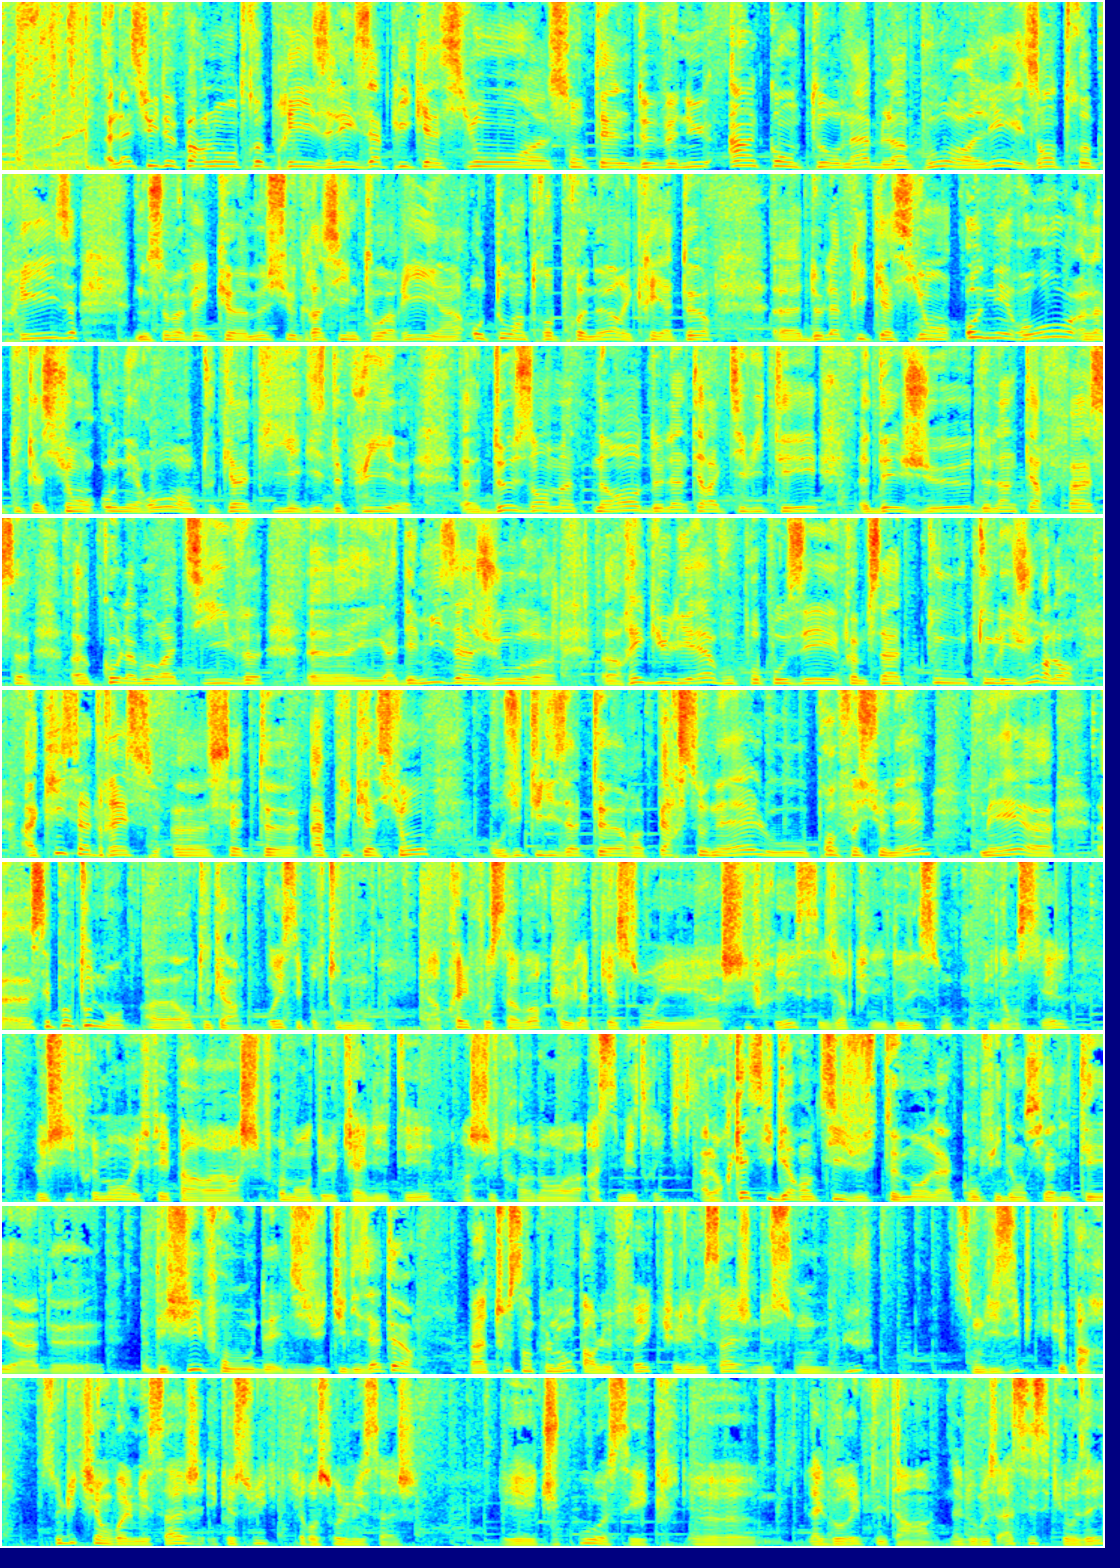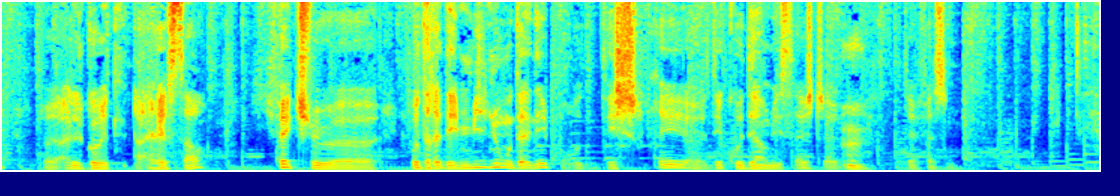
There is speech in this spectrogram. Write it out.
La suite de Parlons Entreprise, les applications euh, sont-elles devenues incontournables hein, pour les entreprises? Nous sommes avec euh, Monsieur Gracine Touari, auto-entrepreneur et créateur euh, de l'application Onero, l'application Onero en tout cas qui existe depuis deux ans maintenant, de l'interactivité, des jeux, de l'interface collaborative. Il y a des mises à jour régulières. Vous proposez comme ça tous les jours. Alors, à qui s'adresse euh, cette euh, application aux utilisateurs personnels ou professionnels, mais euh, c'est pour tout le monde en tout cas. Oui, c'est pour tout le monde. Et après, il faut savoir que l'application est chiffrée, c'est-à-dire que les données sont confidentielles. Le chiffrement est fait par un chiffrement de qualité, un chiffrement asymétrique. Alors, qu'est-ce qui garantit justement la confidentialité de, des chiffres ou des, utilisateurs? Bah, Tout simplement par le fait que les messages ne sont lus, sont lisibles que par celui qui envoie le message et que celui qui reçoit le message. Et du coup, c'est euh, l'algorithme est un algorithme assez sécurisé, l'algorithme RSA, qui fait qu'il euh, faudrait des millions d'années pour déchiffrer, euh, décoder un message de, cette façon.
